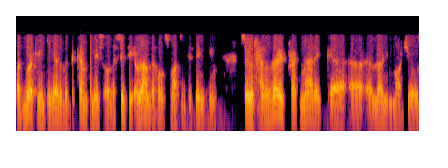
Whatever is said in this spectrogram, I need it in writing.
but working together with the companies or the city around the whole smart city thinking. So it would have a very pragmatic uh, learning modules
